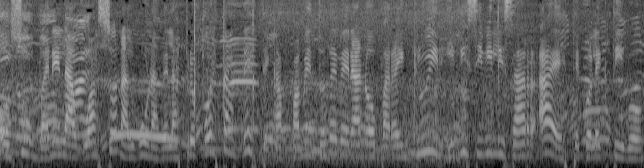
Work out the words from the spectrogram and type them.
o zumba en el agua son algunas de las propuestas de este campamento de verano para incluir y visibilizar a este colectivo.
